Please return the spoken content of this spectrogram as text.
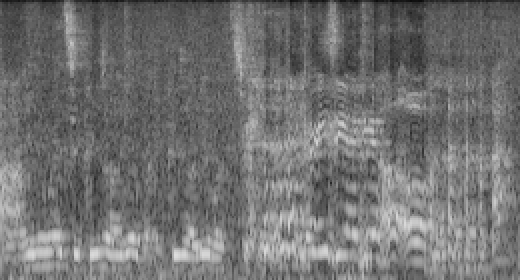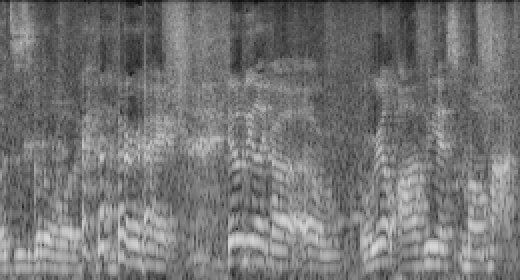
uh, off. in a it's a crazy idea, but a crazy idea, but it's okay. Crazy idea. Uh oh. but it's gonna work. right. It'll be like a, a real obvious mohawk.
